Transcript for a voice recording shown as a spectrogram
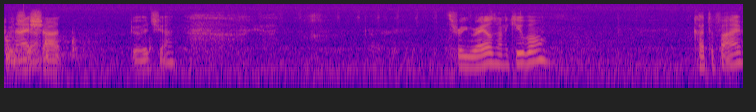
Good nice shot. Good shot. Three rails on the cue ball. Cut the five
